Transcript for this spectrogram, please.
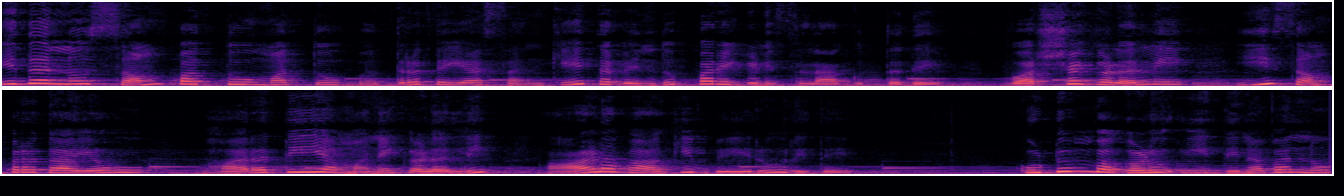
ಇದನ್ನು ಸಂಪತ್ತು ಮತ್ತು ಭದ್ರತೆಯ ಸಂಕೇತವೆಂದು ಪರಿಗಣಿಸಲಾಗುತ್ತದೆ. ವರ್ಷಗಳಲ್ಲಿ ಈ ಸಂಪ್ರದಾಯವು ಭಾರತೀಯ ಮನೆಗಳಲ್ಲಿ ಆಳವಾಗಿ ಬೇರೂರಿದೆ. ಕುಟುಂಬಗಳು ಈ ದಿನವನ್ನು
